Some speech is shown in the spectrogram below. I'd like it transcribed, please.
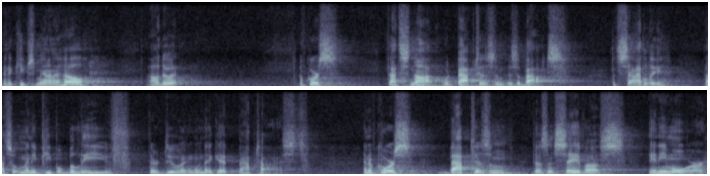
and it keeps me out of hell, I'll do it. Of course, that's not what baptism is about. But sadly, that's what many people believe they're doing when they get baptized. And of course, baptism doesn't save us any more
